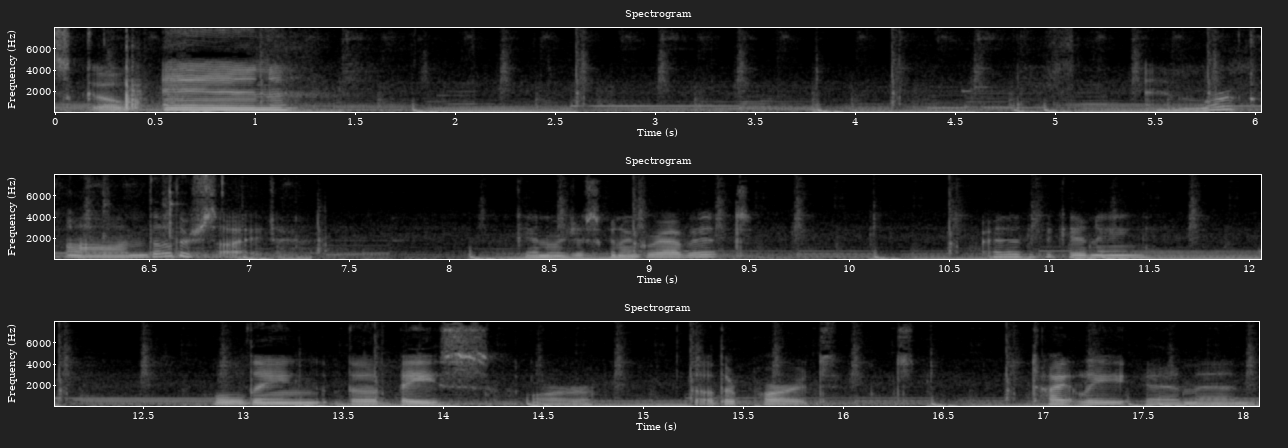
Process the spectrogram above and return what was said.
Let's go in and work on the other side. Again, we're just gonna grab it right at the beginning, holding the base or the other part tightly, and then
